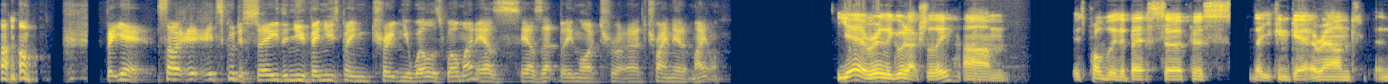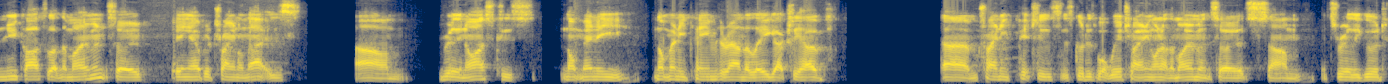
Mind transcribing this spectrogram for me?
um, but yeah, so it, it's good to see the new venue's been treating you well as well, mate. How's how's that been like tra- uh, training out at Maitland? Yeah, really good actually. Um, it's probably the best surface that you can get around Newcastle at the moment. So being able to train on that is um, really nice because not many not many teams around the league actually have um, training pitches as good as what we're training on at the moment. So it's um, it's really good.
